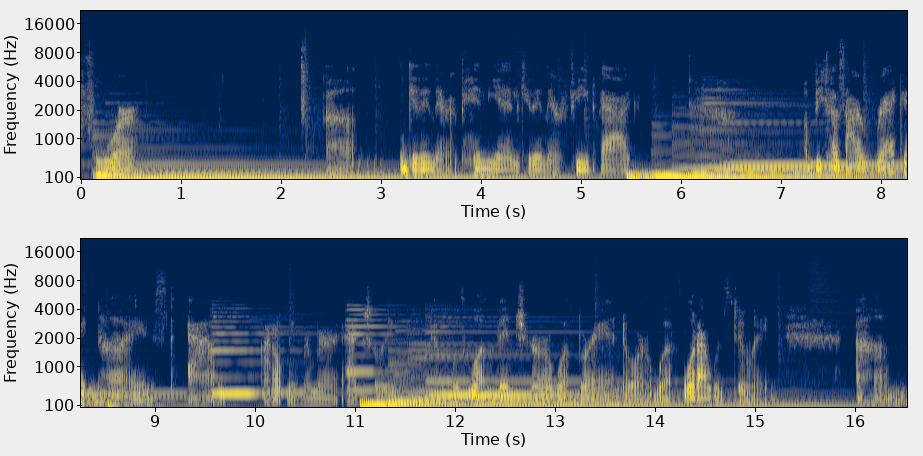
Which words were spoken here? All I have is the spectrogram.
for um, getting their opinion, getting their feedback because I recognized, I don't remember actually with what venture or what brand or what, what I was doing. Um,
